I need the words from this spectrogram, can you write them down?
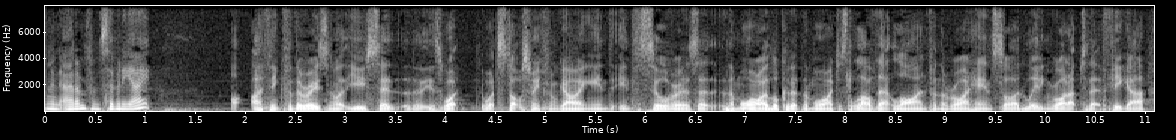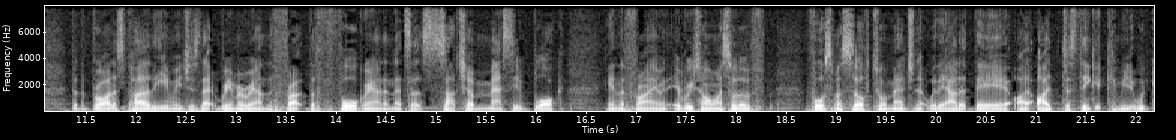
And Adam from 78. I- I think for the reason what you said is what, what stops me from going in, into silver is that the more I look at it, the more I just love that line from the right hand side leading right up to that figure. But the brightest part of the image is that rim around the front, the foreground, and that's a, such a massive block in the frame. And every time I sort of force myself to imagine it without it there, I, I just think it commu- would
